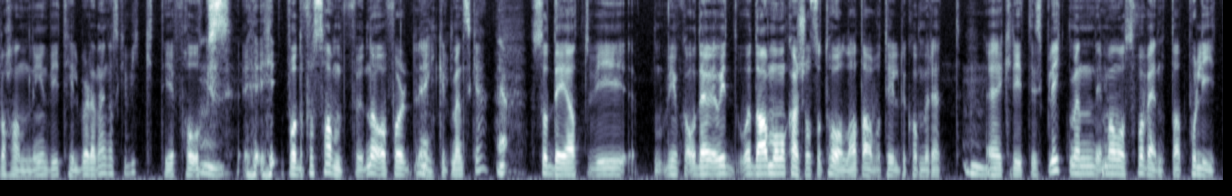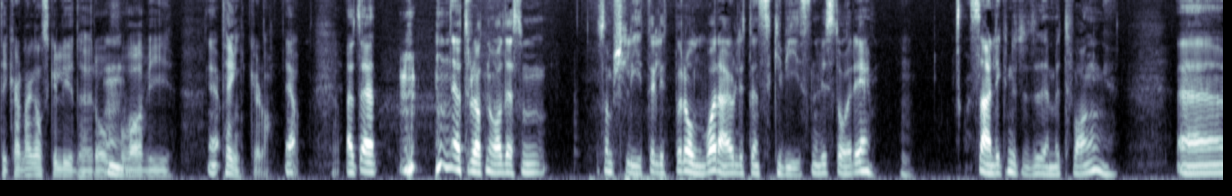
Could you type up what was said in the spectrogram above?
behandlingen vi tilbyr, den er ganske viktig folks mm. Både for samfunnet og for enkeltmennesket. Ja. Så det at vi, vi og, det, og, da må man kanskje også tåle at av og til det kommer et mm. eh, kritisk blikk, men man må også forvente at politikerne er ganske lydhøre overfor mm. hva vi ja. tenker, da. Ja. Altså, jeg, jeg, tror at noe av det som, som, sliter litt på rollen vår, er jo litt den skvisen vi står i. Mm. Særlig knyttet til det med tvang. Eh,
